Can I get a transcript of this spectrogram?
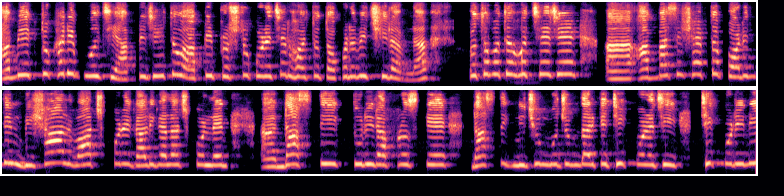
আমি একটুখানি বলছি আপনি যেহেতু আপনি প্রশ্ন করেছেন হয়তো তখন আমি ছিলাম না। প্রথমত হচ্ছে যে আব্বাসী সাহেব তো পরের দিন বিশাল ওয়াচ করে গালিগালাজ করলেন নাস্তিক তুরির আফরোজকে নাস্তিক নিঝুম মজুমদারকে ঠিক করেছি ঠিক করিনি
